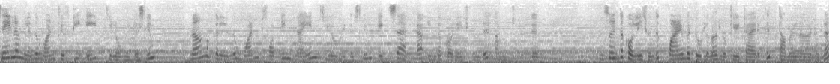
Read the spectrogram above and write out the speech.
சேலம்ல இருந்து ஒன் பிப்டி எயிட் கிலோமீட்டர்ஸ்லயும் நாமக்கல்ல இருந்து ஒன் ஃபார்ட்டி நைன் கிலோமீட்டர்ஸ்லயும் எக்ஸாக்டா இந்த காலேஜ் வந்து அமைஞ்சிருக்கு. ஸோ இந்த காலேஜ் வந்து கோயம்புத்தூர்ல தான் லொக்கேட் ஆயிருக்கு தமிழ்நாடுல.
